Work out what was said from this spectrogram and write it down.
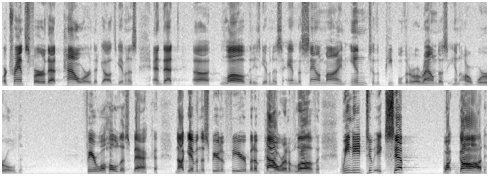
or transfer that power that God's given us and that uh, love that He's given us and the sound mind into the people that are around us in our world. Fear will hold us back. Not given the spirit of fear, but of power and of love. We need to accept what God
